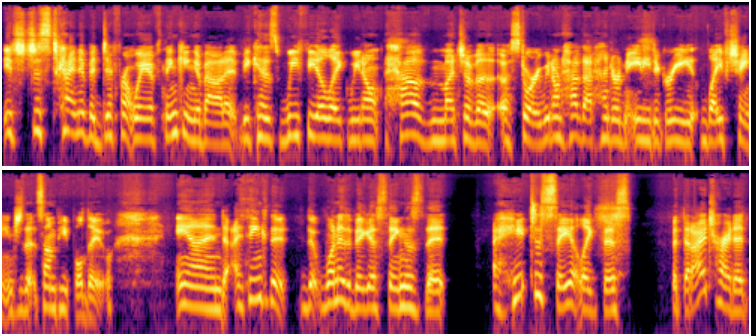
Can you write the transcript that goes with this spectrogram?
it's just kind of a different way of thinking about it because we feel like we don't have much of a, a, story. We don't have that 180 degree life change that some people do. And I think that that one of the biggest things that I hate to say it like this, but that I try to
